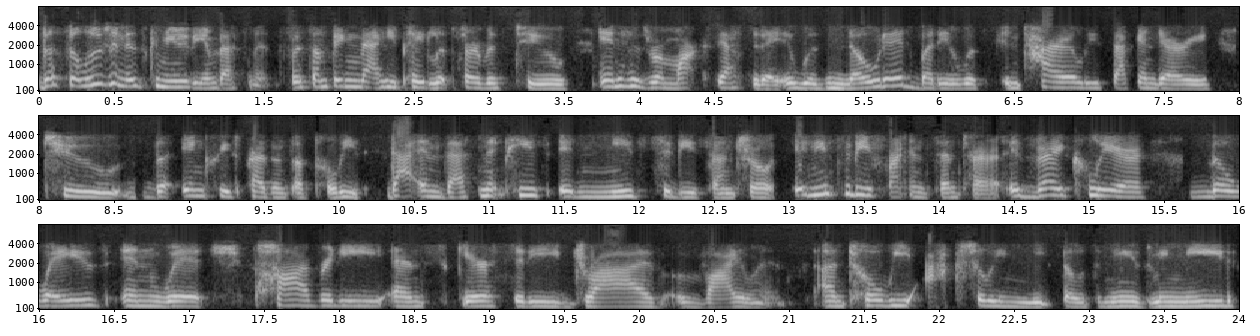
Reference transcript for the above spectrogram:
The solution is community investment for something that he paid lip service to in his remarks yesterday. It was noted, but it was entirely secondary to the increased presence of police. That investment piece, it needs to be central. It needs to be front and center. It's very clear the ways in which poverty and scarcity drive violence until we actually meet those needs. We need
